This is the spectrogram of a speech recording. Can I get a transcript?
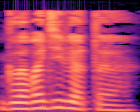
Глава девятая.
